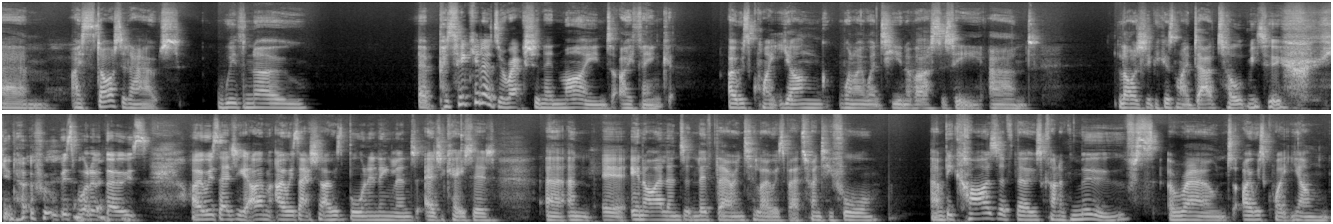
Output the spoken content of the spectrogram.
um, I started out with no particular direction in mind. I think I was quite young when I went to university, and largely because my dad told me to. you know, it was one of those. I was educated. I was actually I was born in England, educated, uh, and uh, in Ireland, and lived there until I was about twenty four. And because of those kind of moves around, I was quite young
